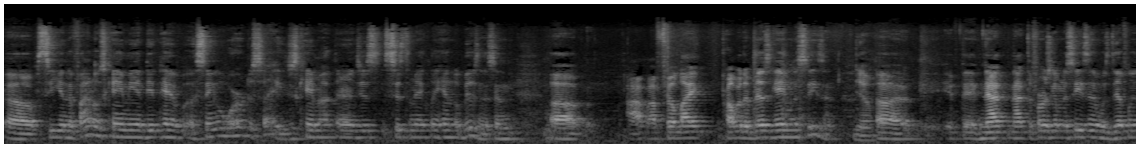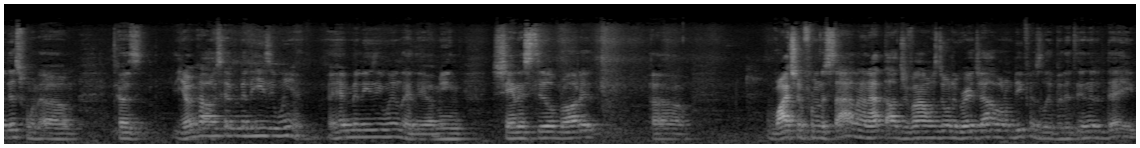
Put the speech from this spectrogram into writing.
Uh, see, in the finals came in, didn't have a single word to say. Just came out there and just systematically handled business. And uh, I, I felt like probably the best game of the season. Yeah. Uh, if, if not not the first game of the season, it was definitely this one. Because Young Hogs haven't been an easy win. They haven't been an easy win lately. I mean, Shannon still brought it. Uh, watching from the sideline, I thought Javon was doing a great job on him defensively, but at the end of the day,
